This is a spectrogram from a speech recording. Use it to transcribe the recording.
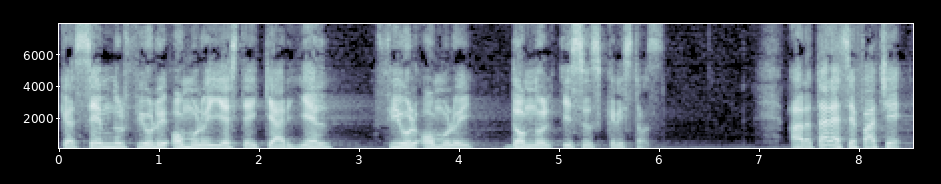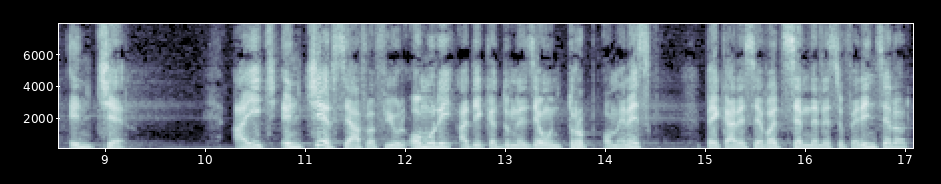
că semnul Fiului omului este chiar El, Fiul omului, Domnul Isus Hristos. Arătarea se face în cer. Aici în cer se află Fiul omului, adică Dumnezeu un trup omenesc, pe care se văd semnele suferințelor,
